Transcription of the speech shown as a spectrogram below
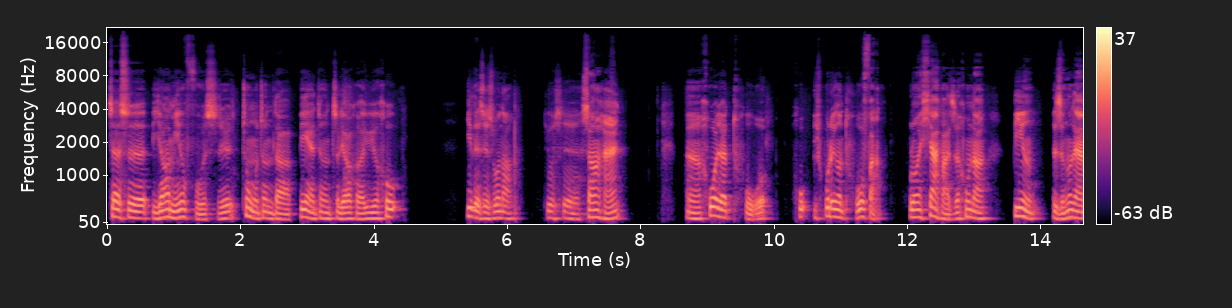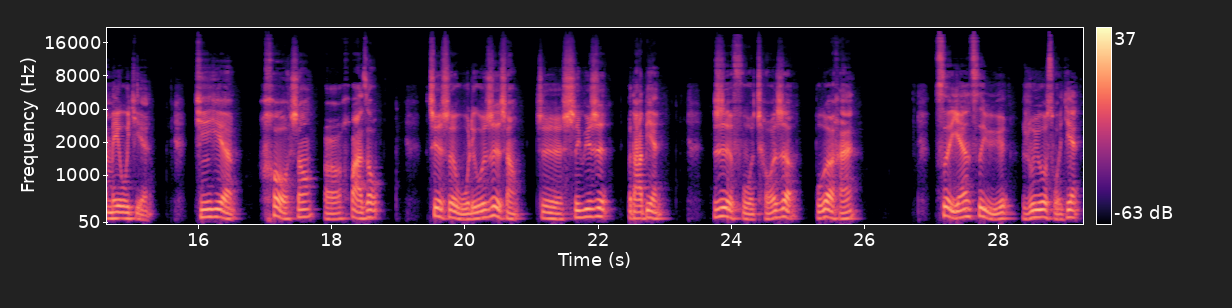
这是阳明腑实重症的辨证治疗和预后。意思是说呢，就是伤寒，嗯，或者土，或或者用土法，或者下法之后呢，病仍然没有解，津液耗伤而化燥，这是五六日上至十余日不大便，日腹潮热不恶寒，自言自语如有所见，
